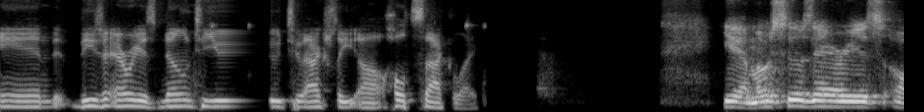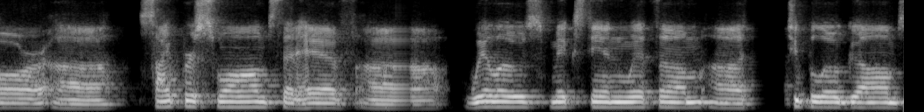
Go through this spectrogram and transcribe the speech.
and these are areas known to you to actually uh, hold sac-a-lait. Yeah, most of those areas are uh, cypress swamps that have uh, willows mixed in with them, uh, tupelo gums.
